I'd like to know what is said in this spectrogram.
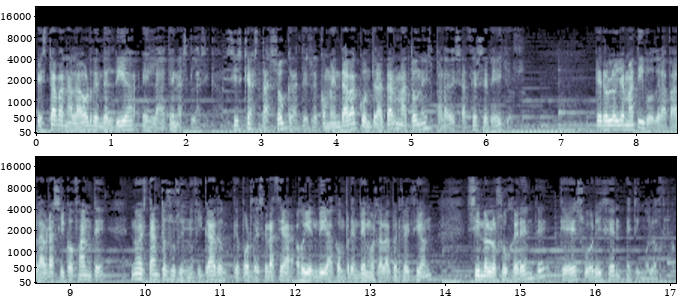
estaban a la orden del día en la Atenas clásica, si es que hasta Sócrates recomendaba contratar matones para deshacerse de ellos. Pero lo llamativo de la palabra psicofante no es tanto su significado, que por desgracia hoy en día comprendemos a la perfección, sino lo sugerente que es su origen etimológico.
